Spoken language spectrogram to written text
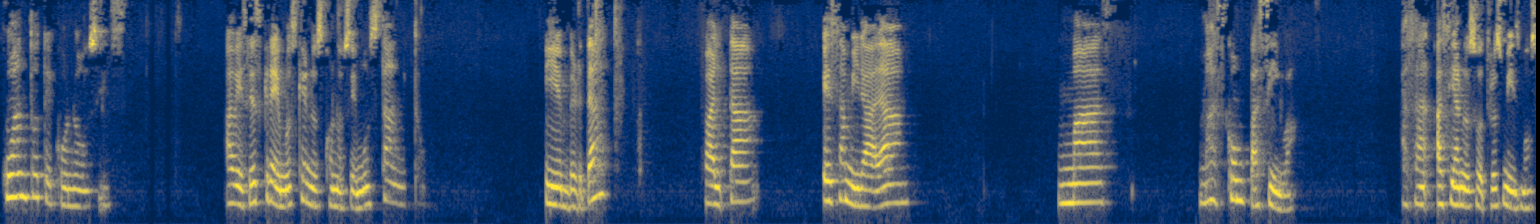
¿Cuánto te conoces? A veces creemos que nos conocemos tanto y en verdad falta esa mirada más, más compasiva hacia, nosotros mismos.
